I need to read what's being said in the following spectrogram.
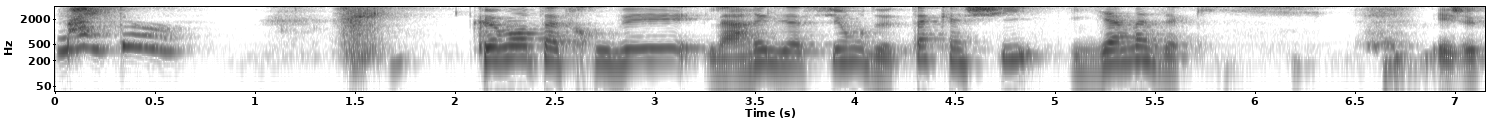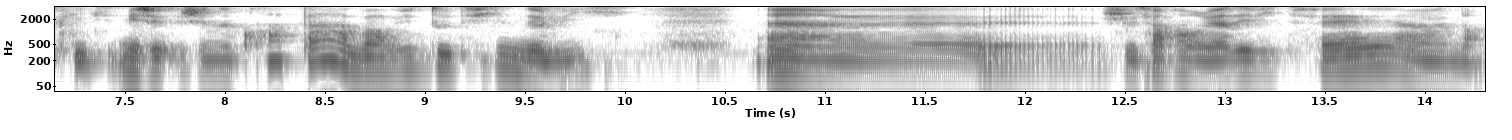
Maito. Comment t'as trouvé la réalisation de Takashi Yamazaki? Et je clique, mais je, je ne crois pas avoir vu d'autres films de lui. Euh, je suis en train de regarder vite fait. euh, non,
